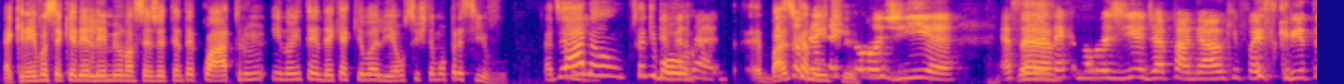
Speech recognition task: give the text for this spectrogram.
É que nem você querer ler 1984 e não entender que aquilo ali é um sistema opressivo. Vai dizer, ah, Sim. ah, não, isso é de é boa. É, é basicamente. É sobre a tecnologia. É sobre é. a tecnologia de apagar o que foi escrito.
